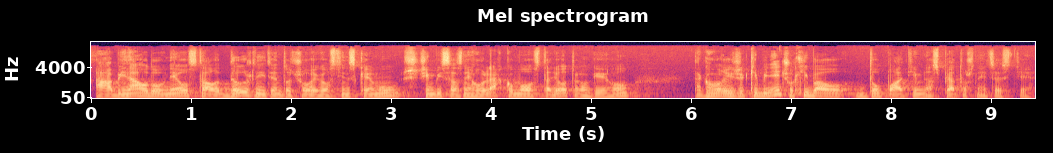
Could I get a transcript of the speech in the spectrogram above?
A aby náhodou neostal dlžný tento človek hostinskému, s čím by sa z neho ľahko mohol stať otrok jeho, tak hovorí, že keby niečo chýbalo, doplatím na spiatočnej ceste.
